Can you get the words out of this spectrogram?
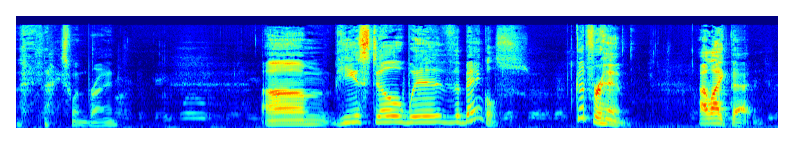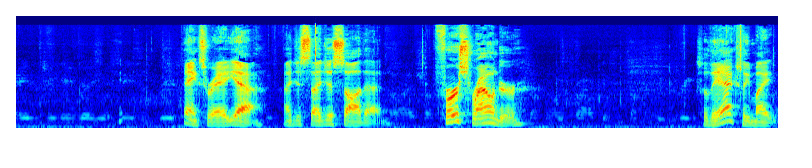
nice one, Brian. Um, he is still with the Bengals. Good for him. I like that. Thanks, Ray. Yeah, I just I just saw that first rounder. So they actually might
